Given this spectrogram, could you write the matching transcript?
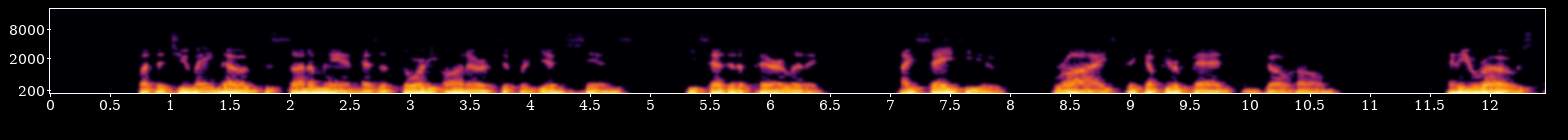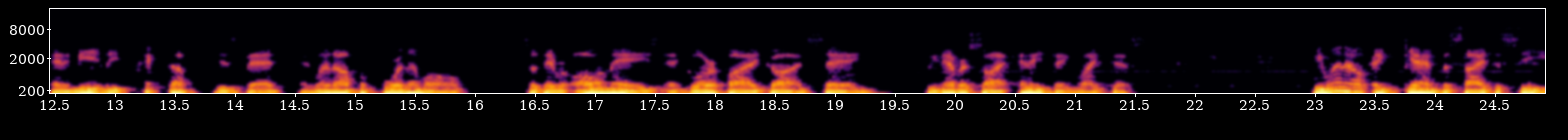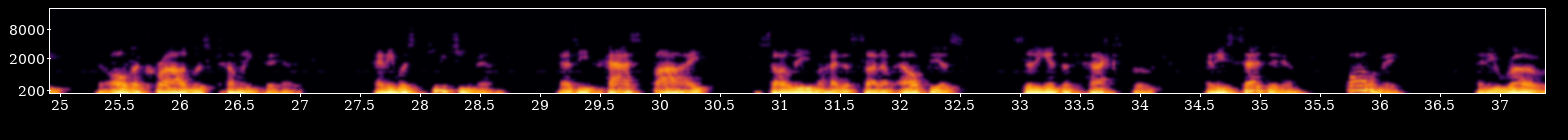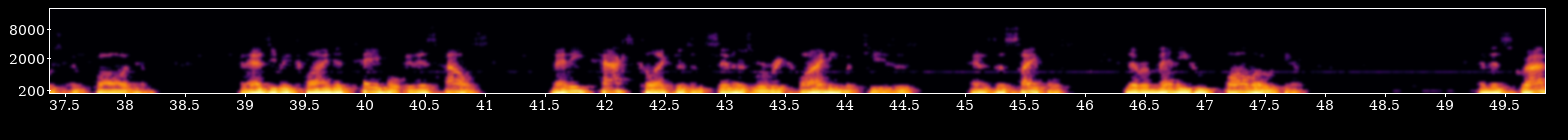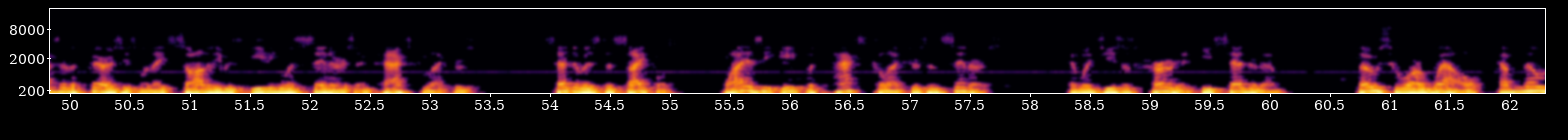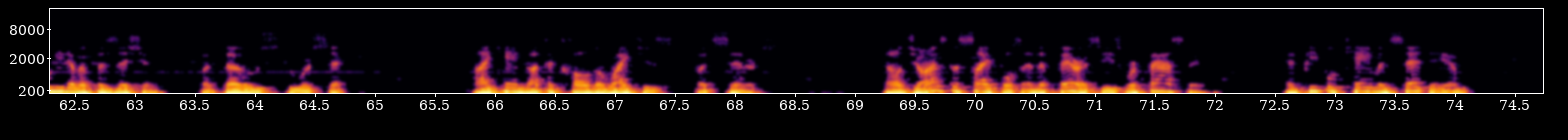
But that you may know that the Son of Man has authority on earth to forgive sins, he said to the paralytic, I say to you, rise, pick up your bed, and go home. And he rose, and immediately picked up his bed, and went out before them all, so they were all amazed, and glorified God, saying, We never saw anything like this. He went out again beside the sea, and all the crowd was coming to him, and he was teaching them. As he passed by, saw Levi the son of Alphaeus sitting at the tax booth, and he said to him, Follow me. And he rose and followed him. And as he reclined at table in his house, many tax collectors and sinners were reclining with Jesus and his disciples. There were many who followed him. And the scribes and the Pharisees, when they saw that he was eating with sinners and tax collectors, said to his disciples, Why does he eat with tax collectors and sinners? And when Jesus heard it, he said to them, those who are well have no need of a physician, but those who are sick. I came not to call the righteous, but sinners. Now John's disciples and the Pharisees were fasting. And people came and said to him,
